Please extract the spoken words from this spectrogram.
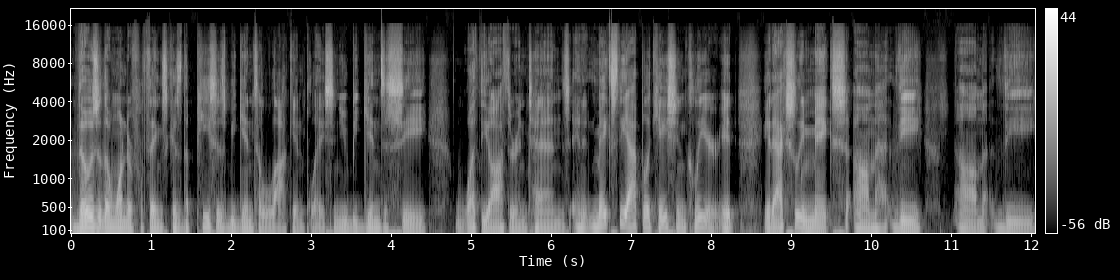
those are the wonderful things because the pieces begin to lock in place and you begin to see what the author intends and it makes the application clear it it actually makes um, the um, the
